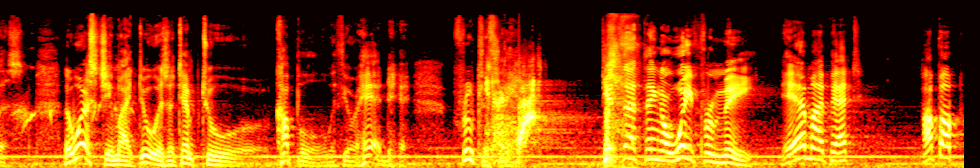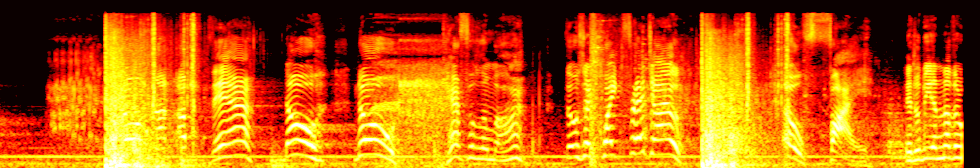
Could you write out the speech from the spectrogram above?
harmless. The worst she might do is attempt to couple with your head fruitlessly. Get that thing away from me! Here, my pet. Hop up. No, not up there. No, no. Careful, Lamarr. Those are quite fragile. Oh, fie. It'll be another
